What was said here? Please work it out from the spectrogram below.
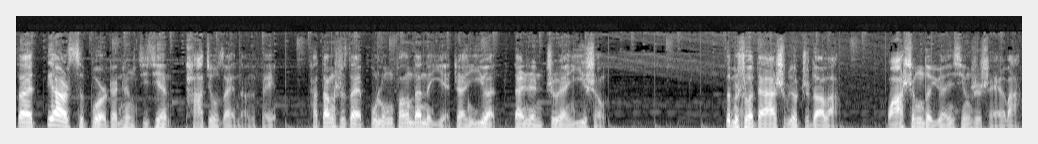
在第二次布尔战争期间，他就在南非。他当时在布隆方丹的野战医院担任志愿医生。这么说，大家是不是就知道了华生的原型是谁了吧？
